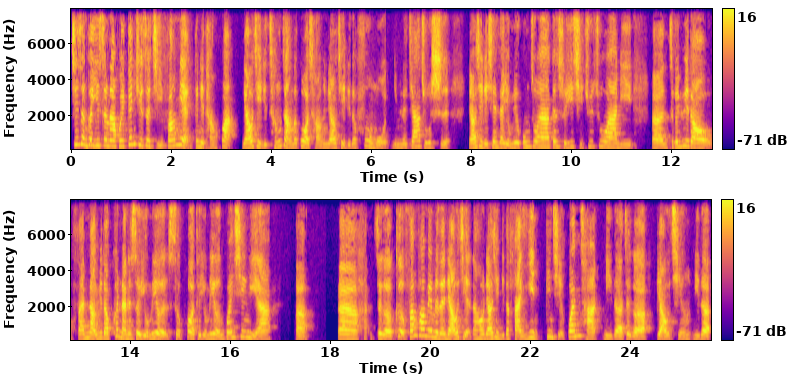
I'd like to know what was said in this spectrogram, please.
精神科医生呢，会根据这几方面跟你谈话，了解你成长的过程，了解你的父母、你们的家族史，了解你现在有没有工作啊，跟谁一起居住啊，你呃这个遇到烦恼、遇到困难的时候有没有 support，有没有人关心你啊？啊，呃这个各方方面面的了解，然后了解你的反应，并且观察你的这个表情、你的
